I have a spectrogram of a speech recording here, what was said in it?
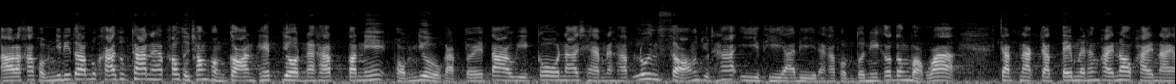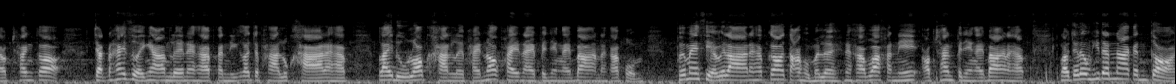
เอาละครับผมยินดีต้อนรับลูกค้าทุกท่านนะครับเข้าสู่ช่องของกรเพชรยนต์นะครับ ตอนนี้ผมอยู่กับ Toyota Vigo หน้าแชมป์นะครับ รุ่น 2.5e TRD นะครับผมตัวนี้ก็ต้องบอกว่า จัดหนักจัดเต็มเลยทั้งภายนอกภายในออปชั่นก็จัดให้สวยงามเลยนะครับคันนี้ก็จะพาลูกค้านะครับไล่ดูรอบคันเลยภายนอกภายในเป็นยังไงบ้างนะครับผมเพื่อไม่เสียเวลานะครับก็ตามผมมาเลยนะครับว่าคันนี้ออปชั่นเป็นยังไงบ้างนะครับเราจะเริ่มที่ด้านหน้ากันก่อน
